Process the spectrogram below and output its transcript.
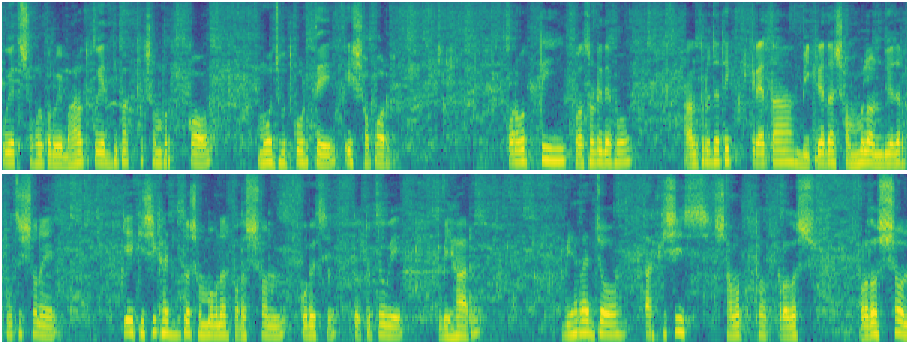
কুয়েত সফর করবে। ভারত, কুয়েত দ্বিপাক্ষিক সম্পর্ক মজবুত করতে এই সফর। পরবর্তী প্রশ্নটি দেখো। আন্তর্জাতিক ক্রেতা বিক্রেতা সম্মেলন দুই হাজার পঁচিশ সনে কে কৃষিখাদ্য সম্ভাবনার প্রদর্শন করেছে? তো উত্তরটি হবে বিহার। বিহার রাজ্য তার কৃষি সামর্থ্য প্রদর্শ প্রদর্শন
